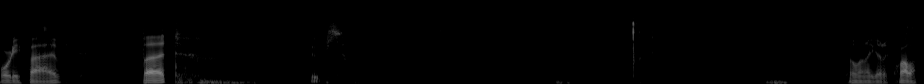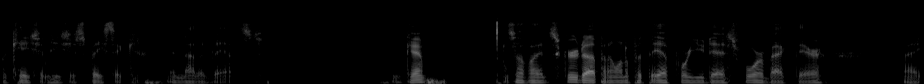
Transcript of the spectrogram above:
45, but, oops. But when I go to qualification, he's just basic and not advanced. Okay, so if I had screwed up and I want to put the F4U-4 back there, I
